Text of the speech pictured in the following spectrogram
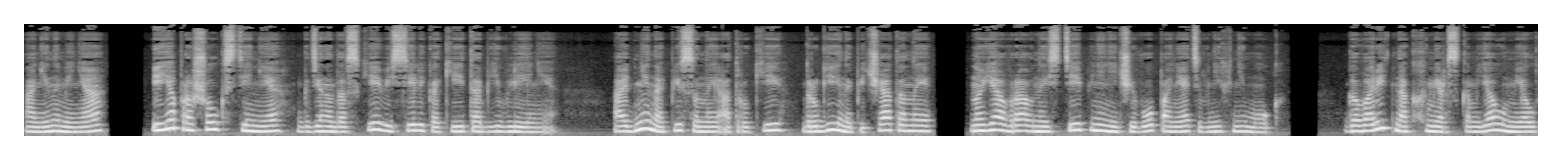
они на меня, и я прошел к стене, где на доске висели какие-то объявления. Одни написанные от руки, другие напечатанные, но я в равной степени ничего понять в них не мог. Говорить на кхмерском я умел,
